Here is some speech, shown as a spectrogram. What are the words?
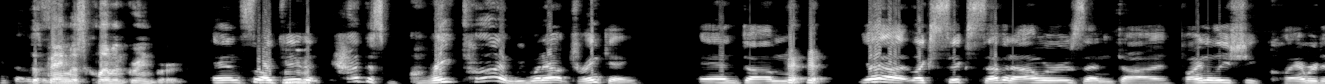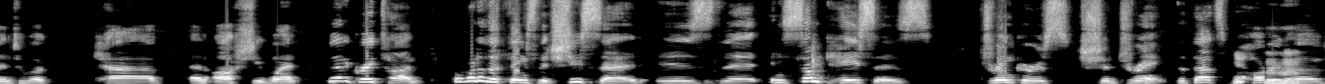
the, the famous Clement Greenberg. And so I did mm-hmm. and had this great time. We went out drinking, and um, Yeah, like six, seven hours, and uh, finally she clambered into a cab and off she went. We had a great time. But one of the things that she said is that in some cases, drinkers should drink. That that's Yeah. part Mhm. of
